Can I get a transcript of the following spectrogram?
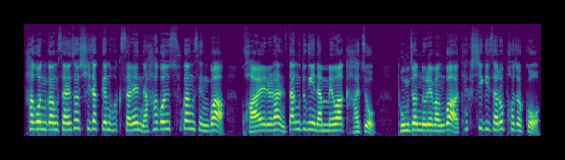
학원 강사에서 시작된 확산은 학원 수강생과 과외를 한 쌍둥이 남매와 가족, 동전 노래방과 택시기사로 퍼졌고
